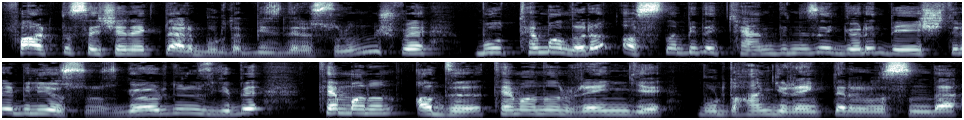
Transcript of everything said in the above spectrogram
farklı seçenekler burada bizlere sunulmuş ve bu temaları aslında bir de kendinize göre değiştirebiliyorsunuz. Gördüğünüz gibi temanın adı, temanın rengi, burada hangi renkler arasında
